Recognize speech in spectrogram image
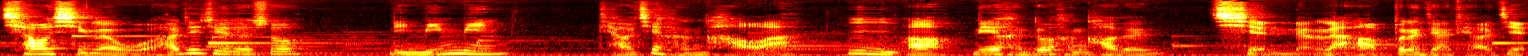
敲醒了我，他就觉得说，你明明条件很好啊，嗯，啊，你有很多很好的潜能了哈，不能讲条件，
